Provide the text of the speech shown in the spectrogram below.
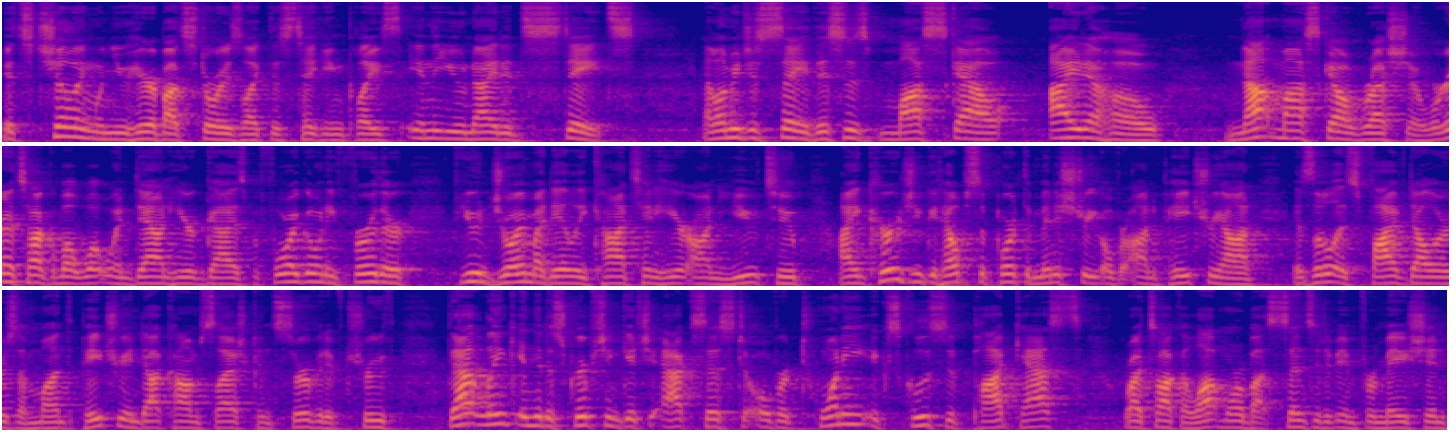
It's chilling when you hear about stories like this taking place in the United States. And let me just say, this is Moscow, Idaho, not Moscow, Russia. We're going to talk about what went down here, guys. Before I go any further, if you enjoy my daily content here on YouTube, I encourage you could help support the ministry over on Patreon as little as $5 a month, patreon.com slash conservative truth. That link in the description gets you access to over 20 exclusive podcasts where I talk a lot more about sensitive information.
